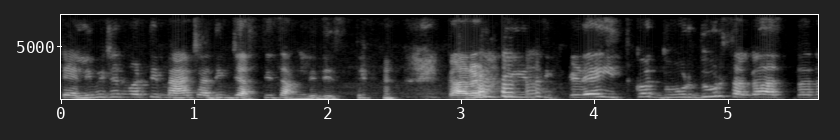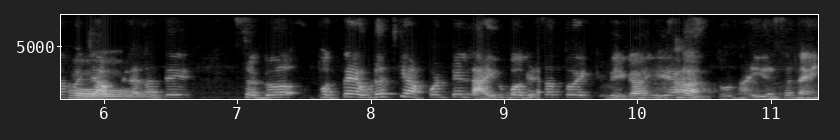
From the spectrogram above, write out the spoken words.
टेलिव्हिजन वरती मॅच अधिक जास्ती चांगली दिसते. कारण की तिकडे इतकं दूर दूर सगळं असतं ना म्हणजे हो. आपल्याला ते सगळं फक्त एवढंच की आपण ते लाईव्ह बघायचा तो एक वेगळा हे. असतो नाही असं नाही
